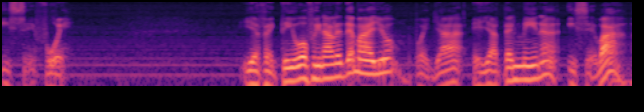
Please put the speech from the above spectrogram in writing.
y se fue. Y efectivo finales de mayo, pues ya ella termina y se va.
